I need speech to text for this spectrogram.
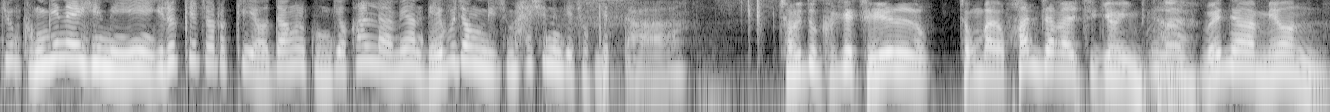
지금 국민의힘이 이렇게 저렇게 여당을 공격하려면 내부 정리 좀 하시는 게 좋겠다. 저희도 그게 제일 정말 환장할 지경입니다. 네. 왜냐하면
